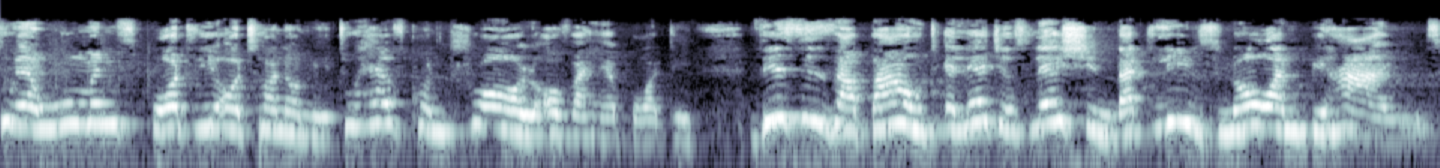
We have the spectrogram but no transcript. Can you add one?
to a woman's bodily autonomy, to have control over her body. This is about a legislation that leaves no one behind.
